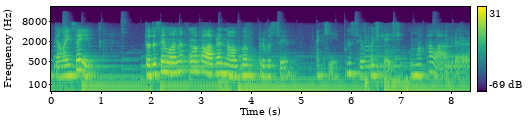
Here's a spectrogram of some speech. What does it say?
Então é isso aí. Toda semana uma palavra nova para você aqui no seu podcast Uma Palavra.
